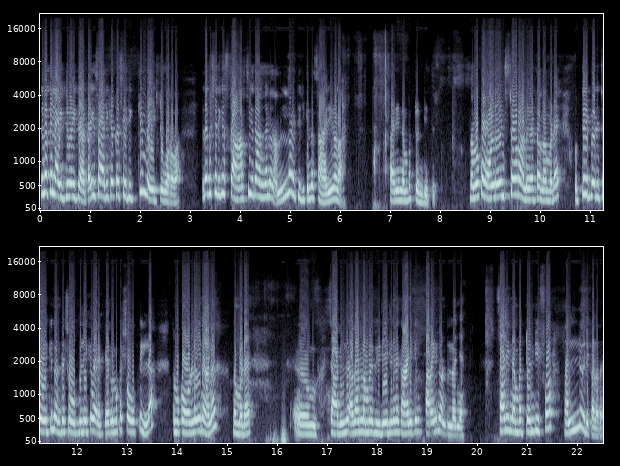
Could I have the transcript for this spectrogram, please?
ഇതിനൊക്കെ ലൈറ്റ് വെയിറ്റ് ആട്ടോ ഈ സാരിക്കൊക്കെ ശരിക്കും വെയിറ്റ് കുറവാ. ഇതൊക്കെ ശരിക്കും സ്റ്റാർച്ച് ചെയ്ത് അങ്ങനെ നല്ലതായിട്ട് ഇരിക്കുന്ന സാരികളാണ് സാരി നമ്പർ ട്വന്റി ത്രീ നമുക്ക് ഓൺലൈൻ സ്റ്റോർ ആണ് കേട്ടോ നമ്മുടെ. ഒത്തിരി പേര് ചോദിക്കുന്നുണ്ട് ഷോപ്പിലേക്ക് വരട്ടെ. നമുക്ക് ഷോപ്പില്ല നമുക്ക് ഓൺലൈനാണ് നമ്മുടെ ചാനലിൽ അതാണ് നമ്മൾ വീഡിയോയിൽ ഇങ്ങനെ കാണിക്കുന്ന പറയുന്നുണ്ടല്ലോ ഞാൻ. സാരി നമ്പർ ട്വന്റി ഫോർ നല്ലൊരു കളറ്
